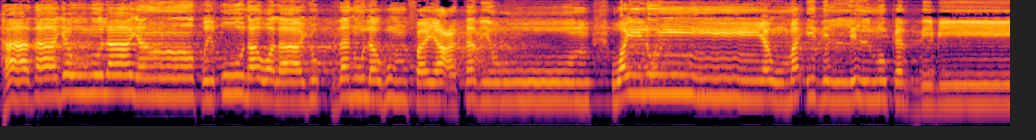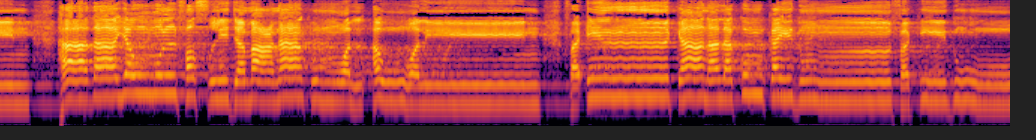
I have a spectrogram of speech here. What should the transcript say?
هذا يوم لا ينطقون ولا يؤذن لهم فيعتذرون ويل يومئذ للمكذبين هذا يوم الفصل جمعناكم والأولين فإن كان لكم كيد فكيدون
